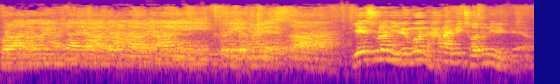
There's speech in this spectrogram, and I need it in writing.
보라 내가 인자의 아들을 낳으리니 그 이름을 예수라 예수란 이름은 하나님이 져준 이름이에요.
